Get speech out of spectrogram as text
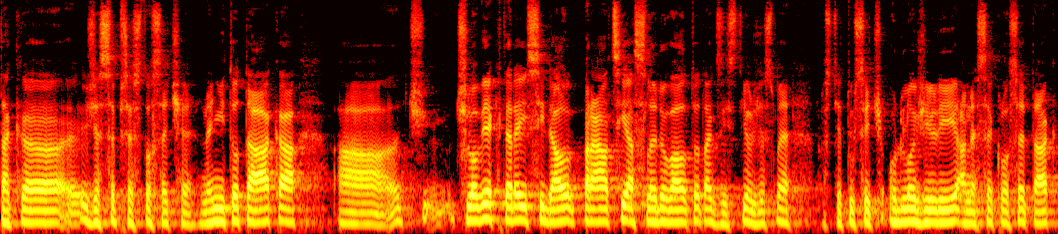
tak eh, že se přesto seče. Není to tak a, a člověk, který si dal práci a sledoval to, tak zjistil, že jsme prostě tu seč odložili a neseklo se tak.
